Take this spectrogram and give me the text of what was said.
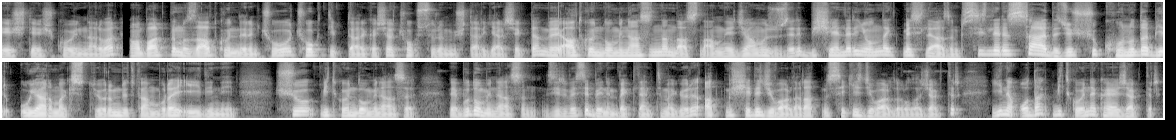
değişik değişik coinler var. Ama baktığımızda altcoin'lerin çoğu çok dipte arkadaşlar. Çok sürünmüşler gerçekten ve altcoin dominansından da aslında anlayacağımız üzere bir şeylerin yoluna gitmesi lazım. Sizleri sadece şu konuda bir uyarmak istiyorum. Lütfen burayı iyi dinleyin. Şu Bitcoin dominansı ve bu dominansın zirvesi benim beklentime göre 67 civarlar, 68 civarlar olacaktır. Yine odak Bitcoin'e kayacaktır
